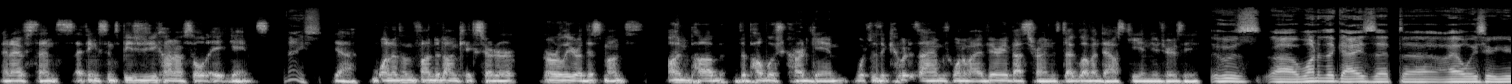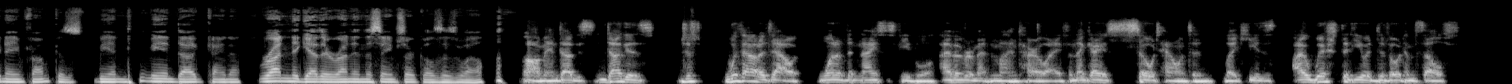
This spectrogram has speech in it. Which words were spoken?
And I've since, I think since BGGCon, I've sold eight games. Nice. Yeah. One of them funded on Kickstarter earlier this month. Unpub, the published card game, which is a co-design with one of my very best friends, Doug Lewandowski in New Jersey. Who's, uh, one of the guys that, uh, I always hear your name from because me and, me and Doug kind of run together, run in the same circles as well. oh man, Doug is, Doug is just without a doubt one of the nicest people I've ever met in my entire life. And that guy is so talented. Like he's, I wish that he would devote himself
